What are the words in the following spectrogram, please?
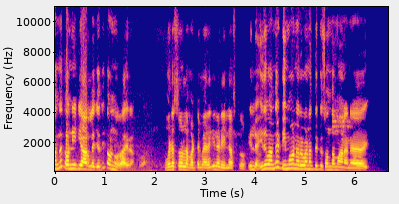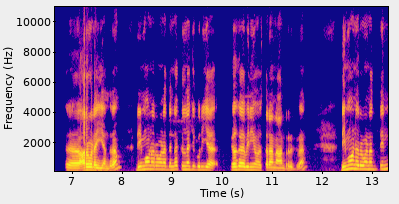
வந்து தொண்ணூற்றி ஆறு லட்சத்தி தொண்ணூறாயிரம் ரூபாய் உங்களோட ஸ்டோர்ல மட்டுமே இருக்கு இல்லாட்டி எல்லா ஸ்டோர் இல்ல இது வந்து டிமோ நிறுவனத்துக்கு சொந்தமான அறுவடை இயந்திரம். டிமோ நிறுவனத்தின் கிளிநொச்சிக்குரிய ஏக விநியோகஸ்தரா நான் இருக்கிறேன். டிமோ நிறுவனத்தின்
